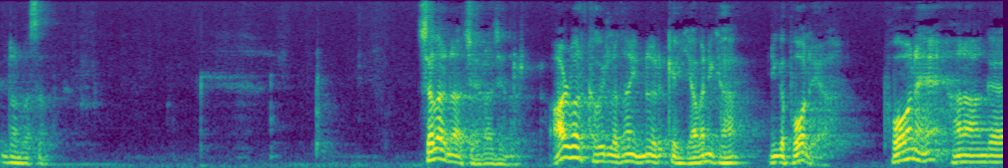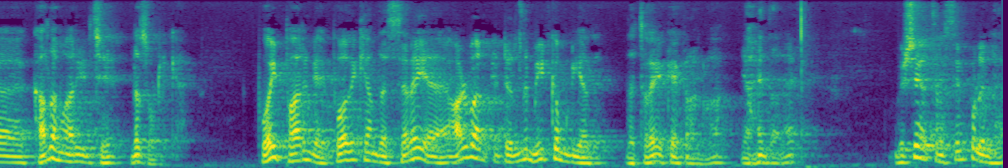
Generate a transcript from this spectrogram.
என்றான் வசந்த். சில ராஜேந்திரன் ஆழ்வார் கோயிலில் தான் இன்னும் இருக்கே யவனிகா. நீங்கள் போகலையா? போனேன் ஆனால் அங்கே கதை மாறிடுச்சு என்ன சொல்கிறீங்க போய் பாருங்க இப்போதைக்கு அந்த சிலையை ஆழ்வார்கிட்ட இருந்து மீட்க முடியாது. இந்த சிலையை கேட்குறாங்களா நியாயம் தானே? விஷயத்தில் சிம்பிள் இல்லை.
